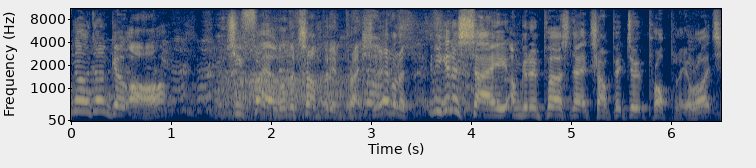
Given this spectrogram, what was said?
No, don't go ah. She failed on the trumpet impression. Everyone, if you're going to say I'm going to impersonate a trumpet, do it properly, all right?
